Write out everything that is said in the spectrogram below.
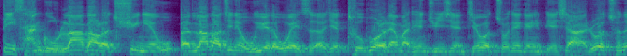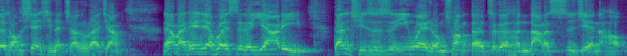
地产股拉到了去年五呃，拉到今年五月的位置，而且突破了两百天均线，结果昨天给你跌下来。如果纯粹从现行的角度来讲，两百天线会是个压力，但是其实是因为融创呃这个恒大的事件然后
